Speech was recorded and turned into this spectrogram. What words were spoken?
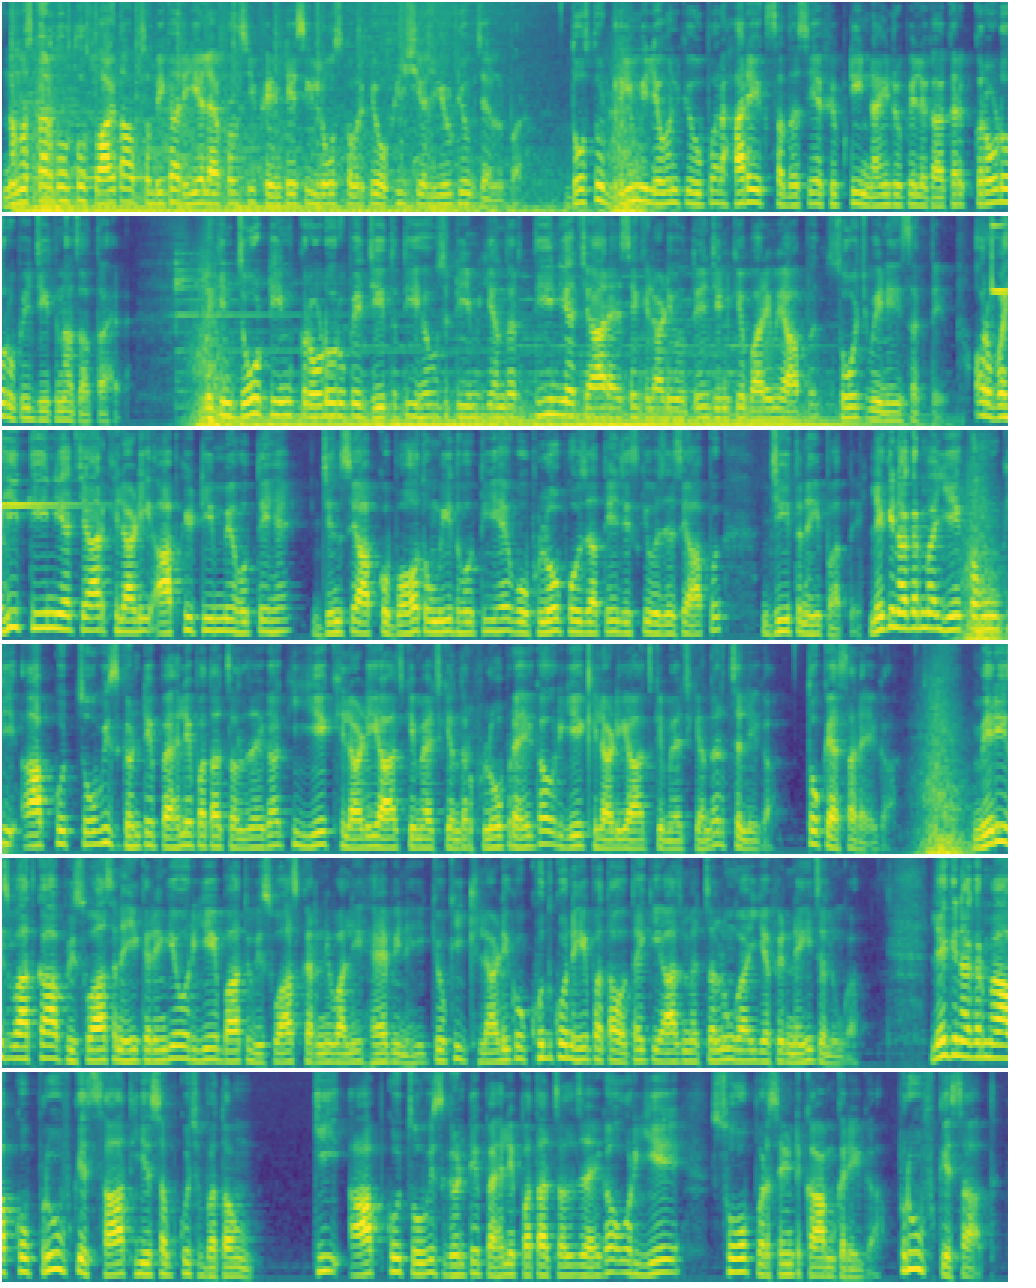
नमस्कार दोस्तों, स्वागत है आप सभी का real F L C fantasy loss cover के ऑफिशियल यूट्यूब चैनल पर। दोस्तों ड्रीम इलेवन के ऊपर हर एक सदस्य फिफ्टी नाइन रुपये लगाकर करोड़ों रुपये जीतना चाहता है। लेकिन जो टीम करोड़ों रुपए जीतती है, उस टीम के अंदर तीन या चार ऐसे खिलाड़ी होते हैं जिनके बारे में आप सोच भी नहीं सकते। और वही तीन या चार खिलाड़ी आपकी टीम में होते हैं, जिनसे आपको बहुत उम्मीद होती है, वो फ्लोप हो जाते हैं, जिसकी वजह से आप जीत नहीं पाते। लेकिन अगर मैं ये कहूँ कि आपको 24 घंटे पहले पता चल जाएगा कि ये खिलाड़ी आज के मैच के अंदर फ्लोप रहेगा और ये खिलाड़ी आज के मैच के अंदर चलेगा तो कैसा रहेगा? मेरी इस बात का आप विश्वास नहीं करेंगे और ये बात विश्वास करने वाली है भी नहीं, क्योंकि खिलाड़ी को खुद को नहीं पता होता है कि आज मैं चलूँगा या फिर नहीं चलूँगा। लेकिन अगर मैं आपको प्रूफ के साथ ये सब कुछ बताऊँ कि आपको 24 घंटे पहले पता चल जाएगा और ये 100 परसेंट काम करेगा, प्रूफ के साथ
